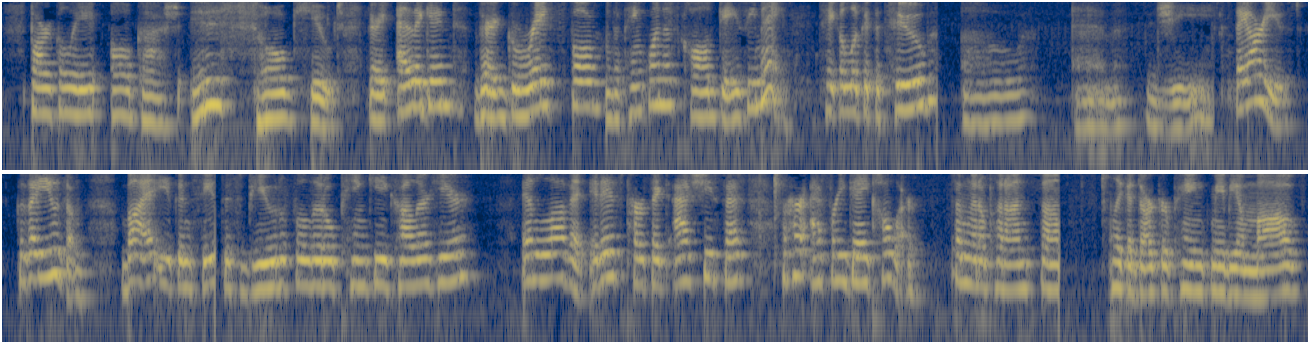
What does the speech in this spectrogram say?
sparkly. Oh gosh, it is so cute. Very elegant, very graceful. The pink one is called Daisy May. Take a look at the tube. OMG. They are used because I use them. But you can see this beautiful little pinky color here. I love it. It is perfect, as she says, for her everyday color. So I'm going to put on some, like a darker pink, maybe a mauve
